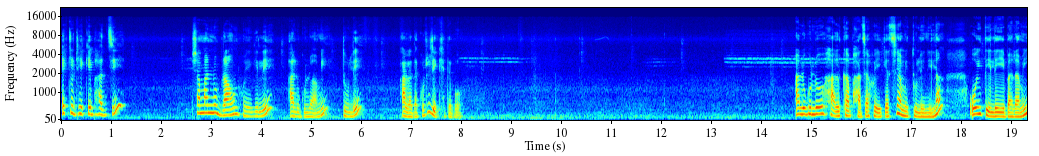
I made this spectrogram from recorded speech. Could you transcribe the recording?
একটু ঢেকে ভাজছি। সামান্য ব্রাউন হয়ে গেলে আলুগুলো আমি তুলে আলাদা করে রেখে দেবো। আলুগুলো হালকা ভাজা হয়ে গেছে, আমি তুলে নিলাম। ওই তেলে এবার আমি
